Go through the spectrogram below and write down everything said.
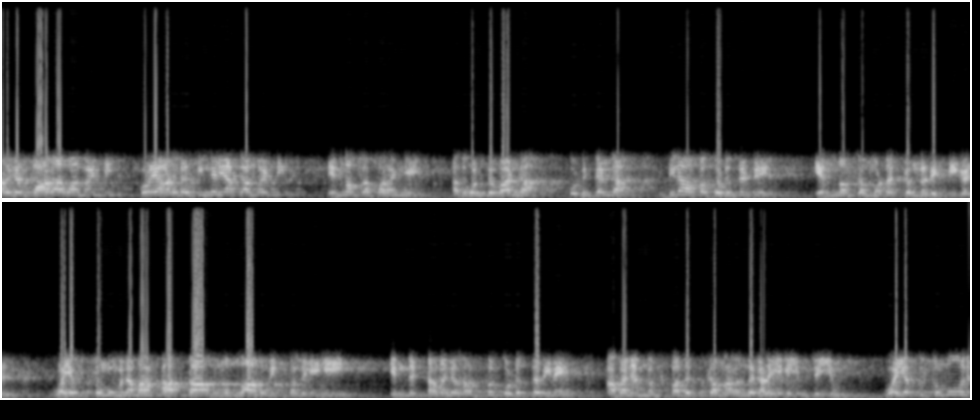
ആളുകൾ പാടാവാൻ വേണ്ടി കുറെ ആളുകൾക്ക് ഇങ്ങനെയാക്കാൻ വേണ്ടി എന്നൊക്കെ പറഞ്ഞ് അതുകൊണ്ട് വേണ്ട കൊടുക്കണ്ട. ഇതിനൊക്കെ കൊടുത്തിട്ട് എന്നൊക്കെ മുടക്കുന്ന വ്യക്തികൾ. എന്നിട്ട് അവന് റബ്ബ് കൊടുത്തതിനെ അവനങ്ങ് പതുക്കെ മറന്നു കളയുകയും ചെയ്യും. വയക്കുമൂന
